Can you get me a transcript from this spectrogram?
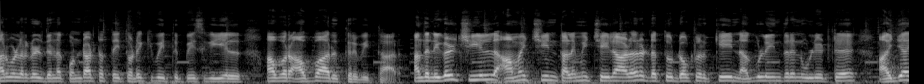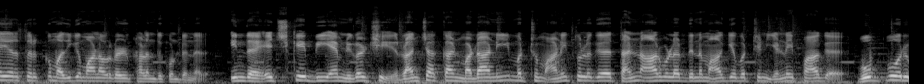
ஆர்வலர்கள் தின கொண்டாட்டத்தை தொடக்கி வைத்து பேசுகையில் அவர் அவ்வாறு தெரிவித்தார். அந்த நிகழ்ச்சியில் அமைச்சின் தலைமைச் செயலாளர் டத்து டாக்டர் கே நகுலேந்திரன் உள்ளிட்ட ஐயாயிரத்திற்கும் அதிகமானவர்கள் கலந்து கொண்டனர். இந்த ஹெச்கேபிஎம் நிகழ்ச்சி ரஞ்சாக்கான் மடானி மற்றும் அனைத்துலக தன் ஆர்வலர் தினம் ஆகியவற்றின் இணைப்பாக ஒவ்வொரு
